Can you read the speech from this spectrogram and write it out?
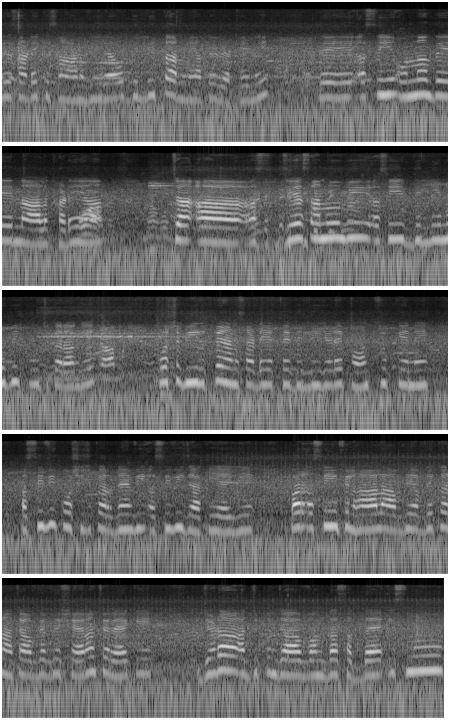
ਦੇ ਸਾਡੇ ਕਿਸਾਨ ਵੀਰ ਆ ਉਹ ਦਿੱਲੀ ਧਰਨਿਆਂ ਤੇ ਬੈਠੇ ਨੇ ਤੇ ਅਸੀਂ ਉਹਨਾਂ ਦੇ ਨਾਲ ਖੜੇ ਆ ਜੇ ਸਾਨੂੰ ਵੀ ਅਸੀਂ ਦਿੱਲੀ ਨੂੰ ਵੀ ਕੂਚ ਕਰਾਂਗੇ ਕੁਝ ਵੀਰ ਭੈਣ ਸਾਡੇ ਇੱਥੇ ਦਿੱਲੀ ਜਿਹੜੇ ਪਹੁੰਚ ਚੁੱਕੇ ਨੇ ਅਸੀਂ ਵੀ ਕੋਸ਼ਿਸ਼ ਕਰਦੇ ਹਾਂ ਵੀ ਅਸੀਂ ਵੀ ਜਾ ਕੇ ਆਈਏ, ਪਰ ਅਸੀਂ ਫਿਲਹਾਲ ਆਪਦੇ ਆਪਦੇ ਘਰਾਂ 'ਚ, ਆਪਦੇ ਆਪਦੇ ਸ਼ਹਿਰਾਂ 'ਚ ਰਹਿ ਕੇ ਜਿਹੜਾ ਅੱਜ ਪੰਜਾਬ ਬੰਦ ਦਾ ਸੱਦਾ ਹੈ ਇਸ ਨੂੰ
